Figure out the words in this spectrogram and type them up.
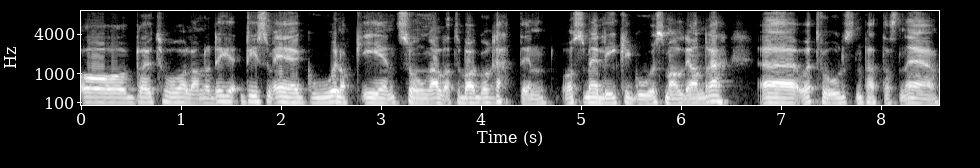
og Braut Haaland og de, de, som er gode nok i en så ung alder til bare å gå rett inn, og som er like gode som alle de andre. Eh, og jeg tror Olsen Pettersen er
